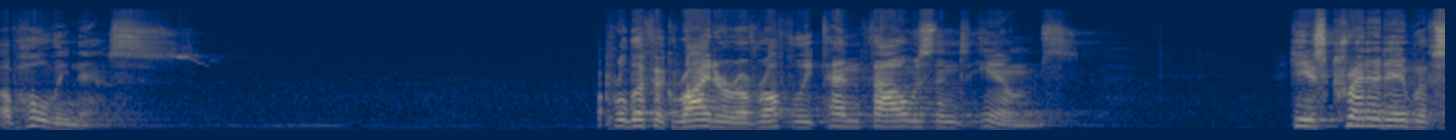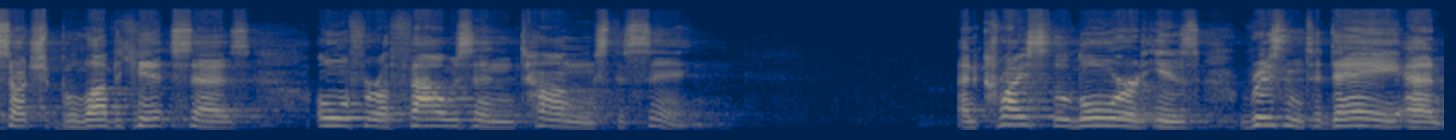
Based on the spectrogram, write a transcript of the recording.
of holiness. A prolific writer of roughly 10,000 hymns, he is credited with such beloved hits as, Oh, for a thousand tongues to sing and Christ the Lord is risen today, and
